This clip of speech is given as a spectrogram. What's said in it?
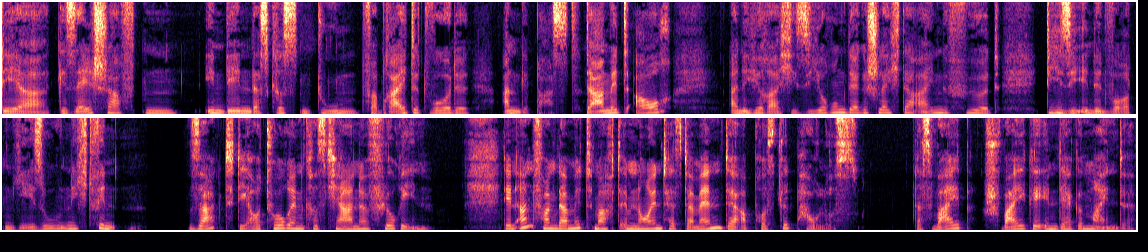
der Gesellschaften in denen das Christentum verbreitet wurde, angepasst. Damit auch eine Hierarchisierung der Geschlechter eingeführt, die sie in den Worten Jesu nicht finden. Sagt die Autorin Christiane Florin. Den Anfang damit macht im Neuen Testament der Apostel Paulus. Das Weib schweige in der Gemeinde,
